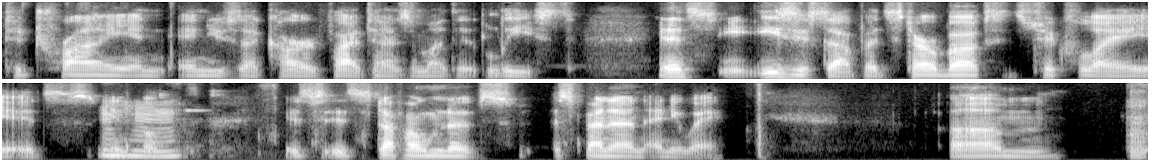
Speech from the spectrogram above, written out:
to try and, and use that card five times a month at least. And it's easy stuff. It's Starbucks, it's Chick Fil A, it's you mm-hmm. know, it's it's stuff I'm going to spend on anyway. Um.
